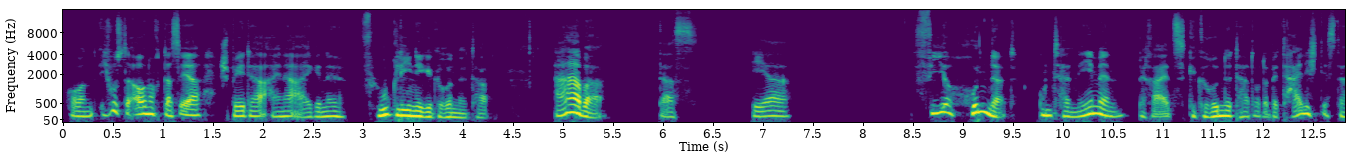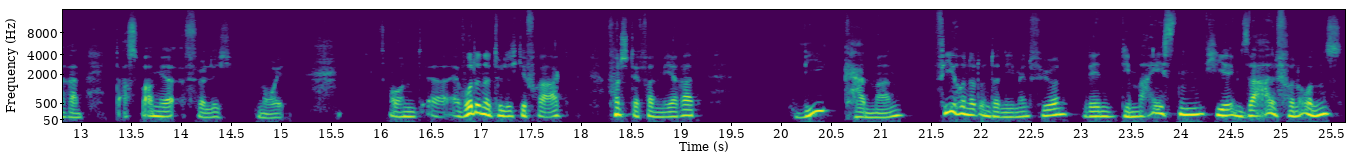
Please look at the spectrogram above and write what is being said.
Und ich wusste auch noch, dass er später eine eigene Fluglinie gegründet hat. Aber, dass er 400 Unternehmen bereits gegründet hat oder beteiligt ist daran, das war mir völlig neu. Und äh, er wurde natürlich gefragt von Stefan Mehrath, wie kann man 400 Unternehmen führen, wenn die meisten hier im Saal von uns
